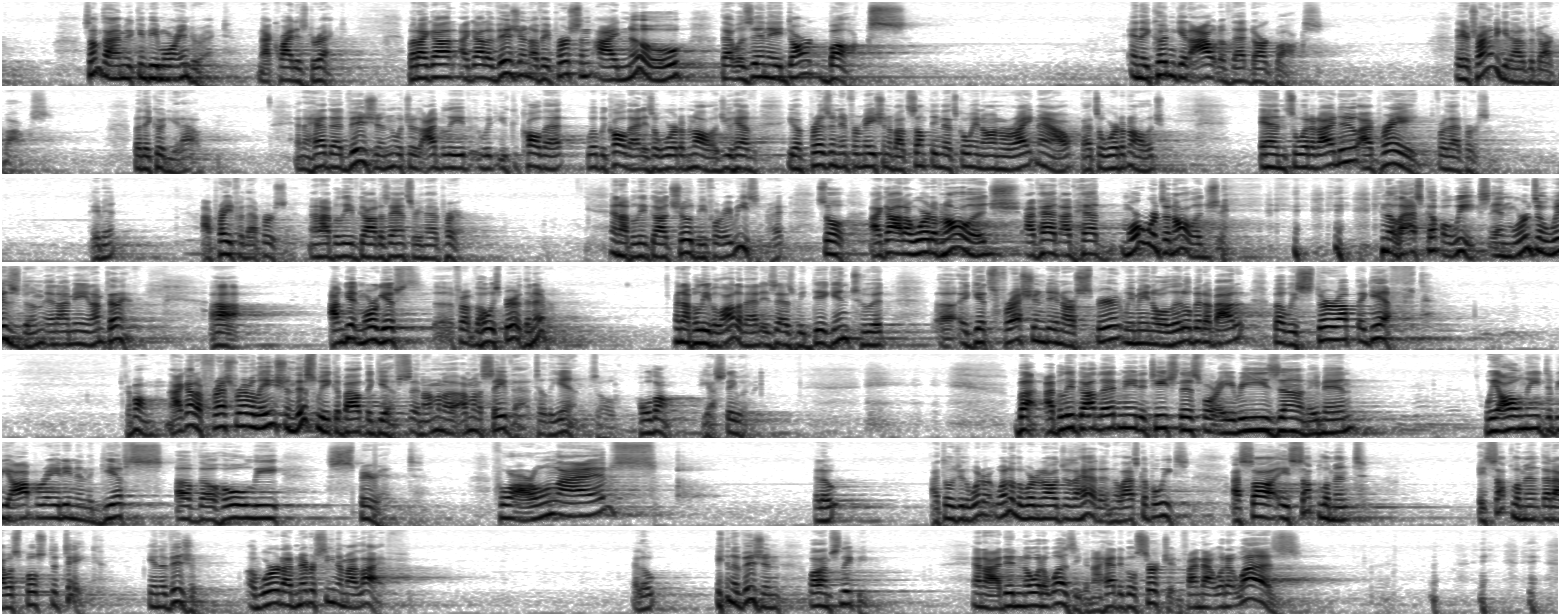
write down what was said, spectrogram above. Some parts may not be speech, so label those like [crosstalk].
Sometimes it can be more indirect, not quite as direct. But I got, I got a vision of a person I know that was in a dark box. And they couldn't get out of that dark box. They were trying to get out of the dark box, but they couldn't get out. And I had that vision, which was, I believe, you could call that, what we call that is a word of knowledge. You have, you have present information about something that's going on right now. That's a word of knowledge. And so what did I do? I prayed for that person. Amen? I prayed for that person. And I believe God is answering that prayer. And I believe God showed me for a reason, right? So I got a word of knowledge. I've had, I've had more words of knowledge [laughs] in the last couple of weeks and words of wisdom. And I mean, I'm telling you, uh, I'm getting more gifts uh, from the Holy Spirit than ever. And I believe a lot of that is as we dig into it, uh, it gets freshened in our spirit. We may know a little bit about it, but we stir up the gift. Come on. I got a fresh revelation this week about the gifts, and I'm going to I'm going to save that till the end. So hold on. You got to stay with me. But I believe God led me to teach this for a reason. Amen. We all need to be operating in the gifts of the Holy Spirit for our own lives. Hello? I told you the word, one of the word of knowledges I had in the last couple of weeks. I saw a supplement, a supplement that I was supposed to take in a vision, a word I've never seen in my life. Hello? [laughs] In a vision while I'm sleeping. And I didn't know what it was even. I had to go search it and find out what it was. [laughs]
